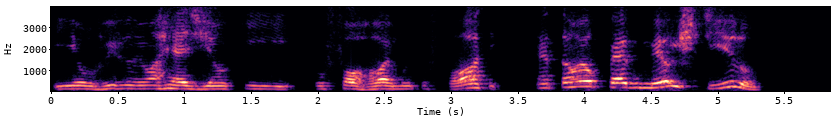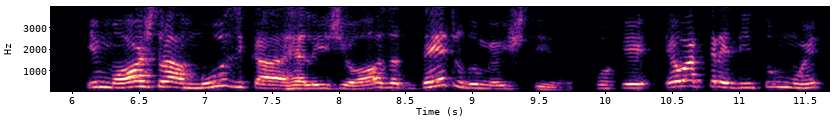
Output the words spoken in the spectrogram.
e eu vivo em uma região que o forró é muito forte, então eu pego o meu estilo e mostro a música religiosa dentro do meu estilo, porque eu acredito muito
